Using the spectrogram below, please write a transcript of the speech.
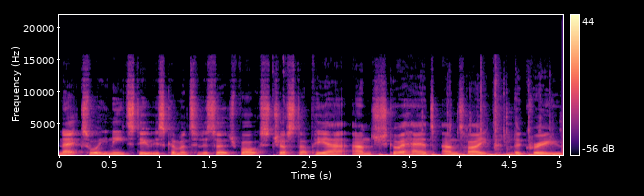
Next, what you need to do is come up to the search box just up here and just go ahead and type the crew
